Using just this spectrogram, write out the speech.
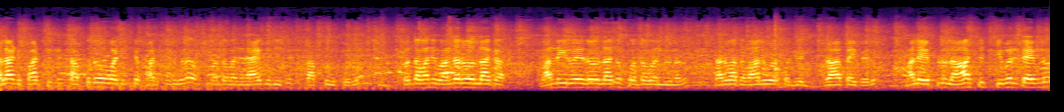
అలాంటి పరిస్థితి తప్పుదో పట్టించే పరిస్థితి కూడా కొంతమంది నాయకులు చేసి తప్పులు కొంతమంది వంద రోజుల దాకా వంద ఇరవై రోజుల దాకా కొంతమంది ఉన్నారు. తర్వాత వాళ్ళు కూడా కొంచెం డ్రాప్ అయిపోయారు. మళ్ళీ ఎప్పుడు లాస్ట్ చివరి టైంలో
